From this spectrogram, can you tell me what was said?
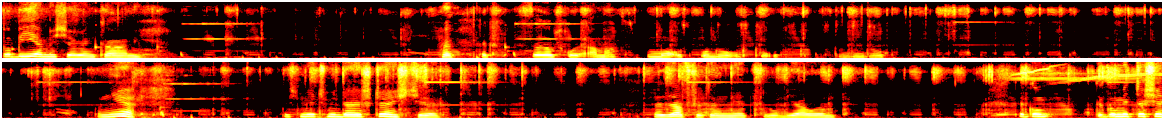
Pobijemy się rękami. Tak swoją skórę, a masz most, O nie! Ten miecz mi daje szczęście. Ja zawsze ten miecz lubiałem. Tego, tego miecza się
